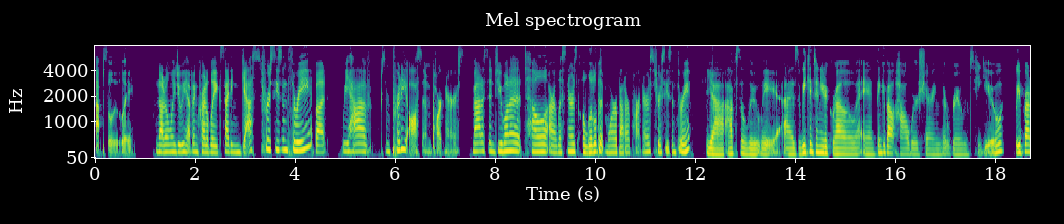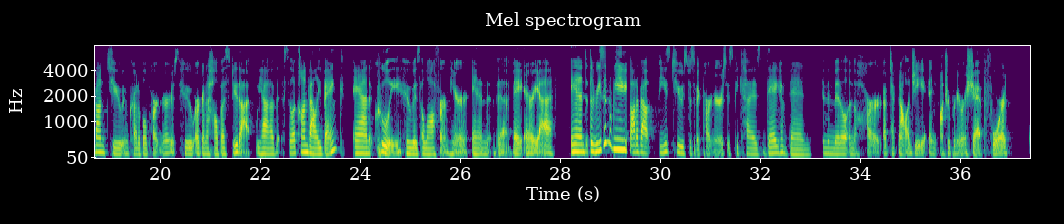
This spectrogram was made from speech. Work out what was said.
Absolutely. Not only do we have incredibly exciting guests for season three, but we have some pretty awesome partners. Madison, do you want to tell our listeners a little bit more about our partners for season three? Yeah, absolutely. As we continue to grow and think about how we're sharing the room to you, we've brought on two incredible partners who are going to help us do that. We have Silicon Valley Bank and Cooley, who is a law firm here in the Bay Area. And the reason we thought about these two specific partners is because they have been in the middle and the heart of technology and entrepreneurship for,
